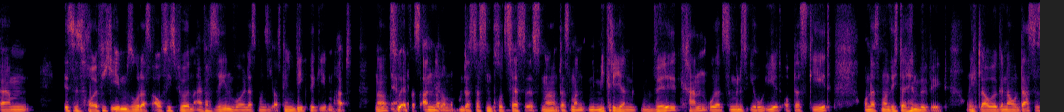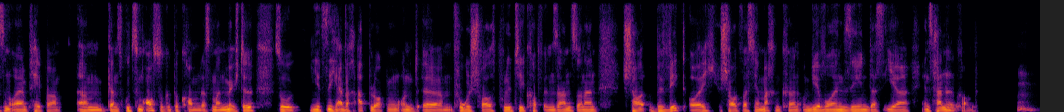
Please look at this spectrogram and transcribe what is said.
ähm, ist es häufig eben so, dass Aufsichtsbehörden einfach sehen wollen, dass man sich auf den Weg begeben hat ne, ja. zu etwas anderem und dass das ein Prozess ist, ne, dass man migrieren will, kann oder zumindest eruiert, ob das geht und dass man sich dahin bewegt. Und ich glaube, genau das ist in eurem Paper ähm, ganz gut zum Ausdruck bekommen, dass man möchte, so jetzt nicht einfach abblocken und ähm, Vogelstrauß-Politik, Kopf im Sand, sondern schaut, bewegt euch, schaut, was ihr machen könnt und wir wollen sehen, dass ihr ins Handeln kommt. Hm.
